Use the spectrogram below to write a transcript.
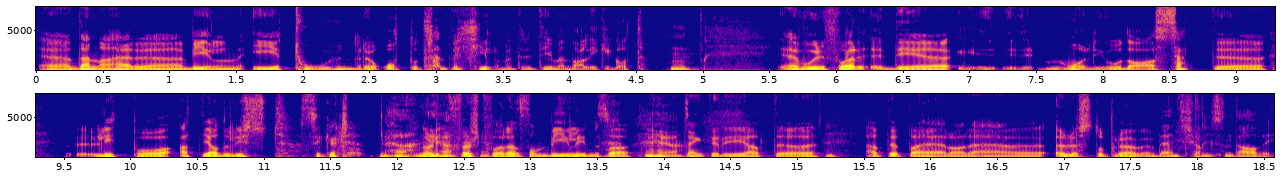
eh, denne her eh, bilen i 238 km i timen, da like godt. Eh, Hvorfor? Det eh, må de jo da sette litt på at de hadde lyst, sikkert. Når de først får en sånn bil inn, så Ja. tenkte de at, eh, at dette her har jeg eh, lyst til å prøve. Den sjansen tar vi.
